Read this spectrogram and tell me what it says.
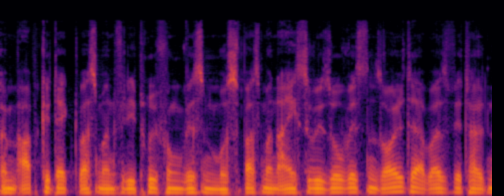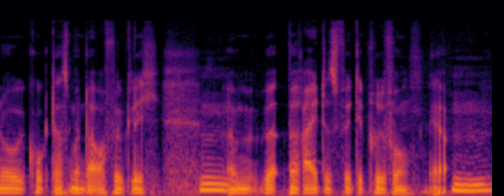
ähm, abgedeckt, was man für die Prüfung wissen muss, was man eigentlich sowieso wissen sollte, aber es wird halt nur geguckt, dass man da auch wirklich hm. ähm, bereit ist für die Prüfung. Ja. Hm,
